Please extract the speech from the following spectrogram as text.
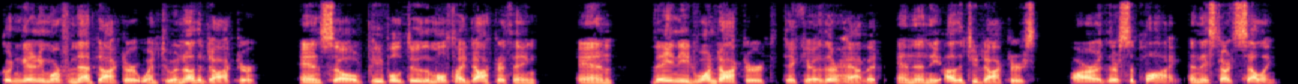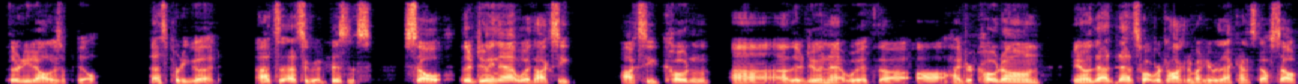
couldn't get any more from that doctor went to another doctor and so people do the multi-doctor thing and they need one doctor to take care of their habit and then the other two doctors are their supply and they start selling thirty dollars a pill. That's pretty good. That's that's a good business. So they're doing that with oxy oxycodone. Uh, they're doing that with uh, uh, hydrocodone. You know that that's what we're talking about here with that kind of stuff. So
